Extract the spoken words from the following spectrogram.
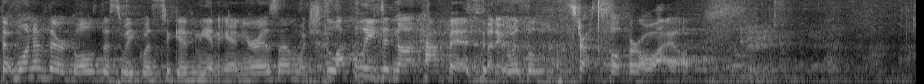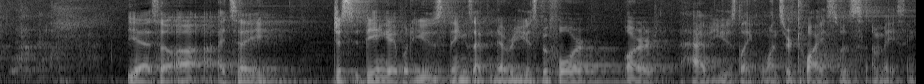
that one of their goals this week was to give me an aneurysm, which luckily did not happen, but it was stressful for a while. Yeah, so uh, I'd say just being able to use things I've never used before or have used like once or twice was amazing.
